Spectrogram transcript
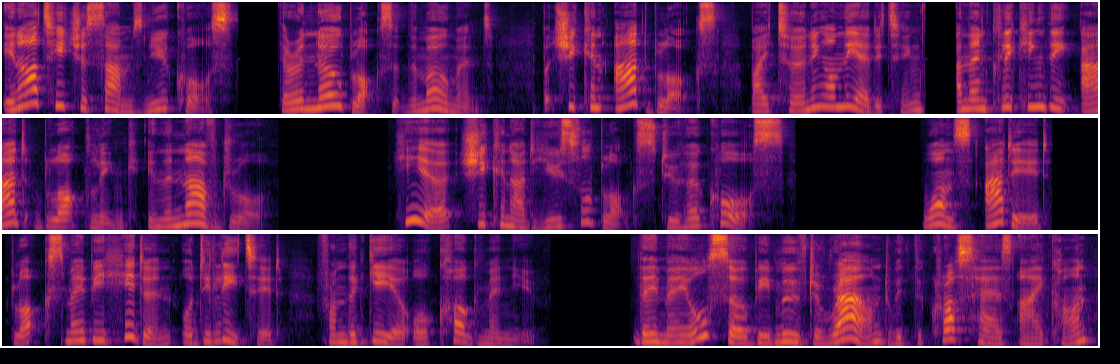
In our Teacher Sam's new course, there are no blocks at the moment, but she can add blocks by turning on the editing and then clicking the Add Block link in the nav drawer. Here she can add useful blocks to her course. Once added, Blocks may be hidden or deleted from the gear or cog menu. They may also be moved around with the crosshairs icon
